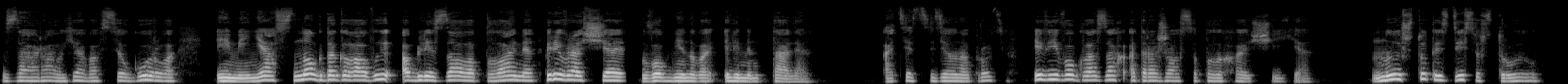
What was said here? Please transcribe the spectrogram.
Заорал я во все горло, и меня с ног до головы облизало пламя, превращая в огненного элементаля. Отец сидел напротив, и в его глазах отражался полыхающий я. «Ну и что ты здесь устроил?»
